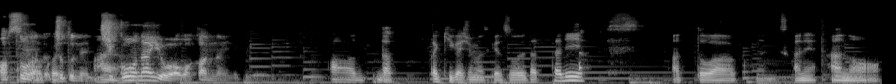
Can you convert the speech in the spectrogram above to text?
あ、そうなんだ。ちょっとね、はいはい受講内容はわかんないんだけど。あーだった気がしますけど、それだったり、あとは、なんですかね、あの、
